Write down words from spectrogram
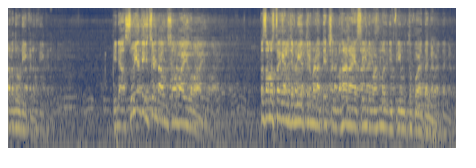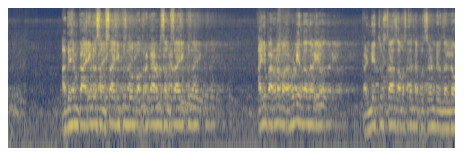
നടന്നുകൊണ്ടിരിക്കുന്നത്. പിന്നെ അസൂയ തിരിച്ചുണ്ടാവും സ്വാഭാവികമായും. ഇപ്പൊ സമസ്ത കേരള ജമീയത്തിനുമയുടെ അധ്യക്ഷൻ മഹാനായ സയ്യിദ് മുഹമ്മദ് ജിഫ്രി മുത്തുക്കോയ തങ്ങൾ. അദ്ദേഹം കാര്യങ്ങൾ സംസാരിക്കുന്നു പത്രക്കാരോട് സംസാരിക്കുന്നു. അതിന് പറഞ്ഞ മറുപടി എന്താണെന്നറിയോ? കണ്ണിത്തുസ്ത സമസ്തന്റെ പ്രസിഡന്റ് ഇരുന്നല്ലോ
